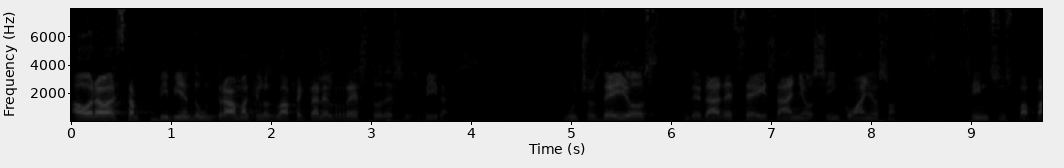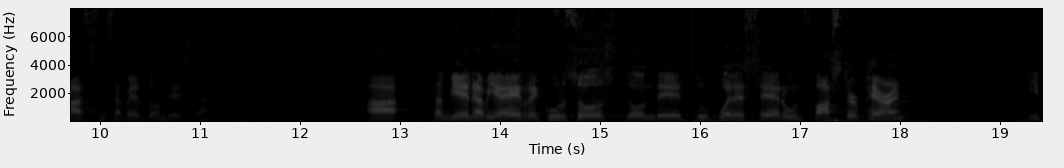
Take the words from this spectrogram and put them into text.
ahora están viviendo un trauma que los va a afectar el resto de sus vidas. Muchos de ellos de edad de 6 años, 5 años, son sin sus papás, sin saber dónde están. Ah, también había recursos donde tú puedes ser un foster parent y,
